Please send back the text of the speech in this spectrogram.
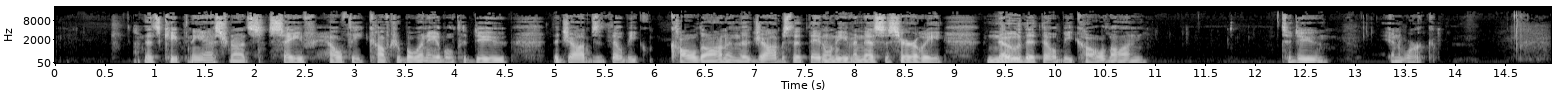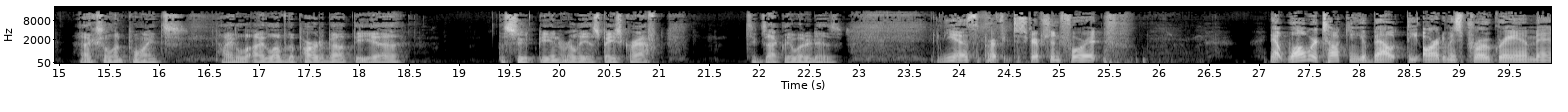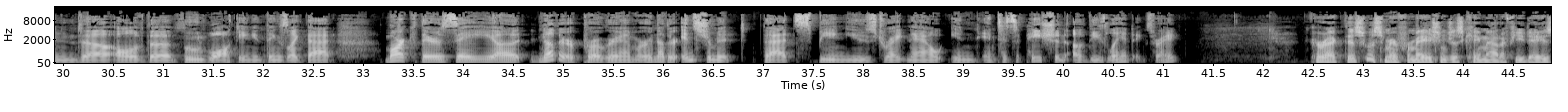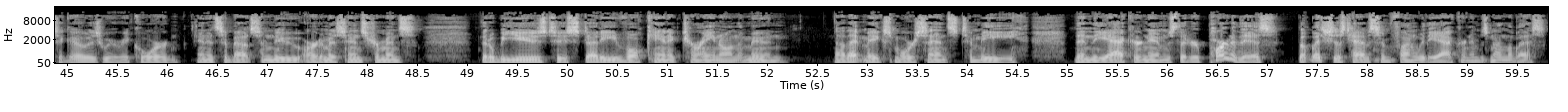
that's keeping the astronauts safe, healthy, comfortable, and able to do the jobs that they'll be called on and the jobs that they don't even necessarily know that they'll be called on to do and work. Excellent points. I, I love the part about the uh, the suit being really a spacecraft. It's exactly what it is. Yeah, that's the perfect description for it. Now, while we're talking about the Artemis program and uh, all of the moonwalking and things like that, Mark, there's a uh, another program or another instrument that's being used right now in anticipation of these landings, right? Correct. This was some information just came out a few days ago as we record, and it's about some new Artemis instruments that'll be used to study volcanic terrain on the moon. Now that makes more sense to me than the acronyms that are part of this, but let's just have some fun with the acronyms nonetheless.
